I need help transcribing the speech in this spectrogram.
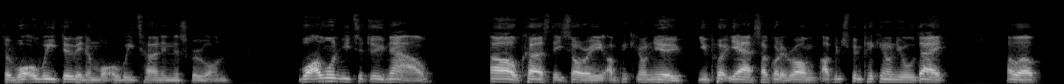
So what are we doing and what are we turning the screw on? What I want you to do now. Oh, Kirsty, sorry, I'm picking on you. You put yes, I got it wrong. I've just been picking on you all day. Oh well.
